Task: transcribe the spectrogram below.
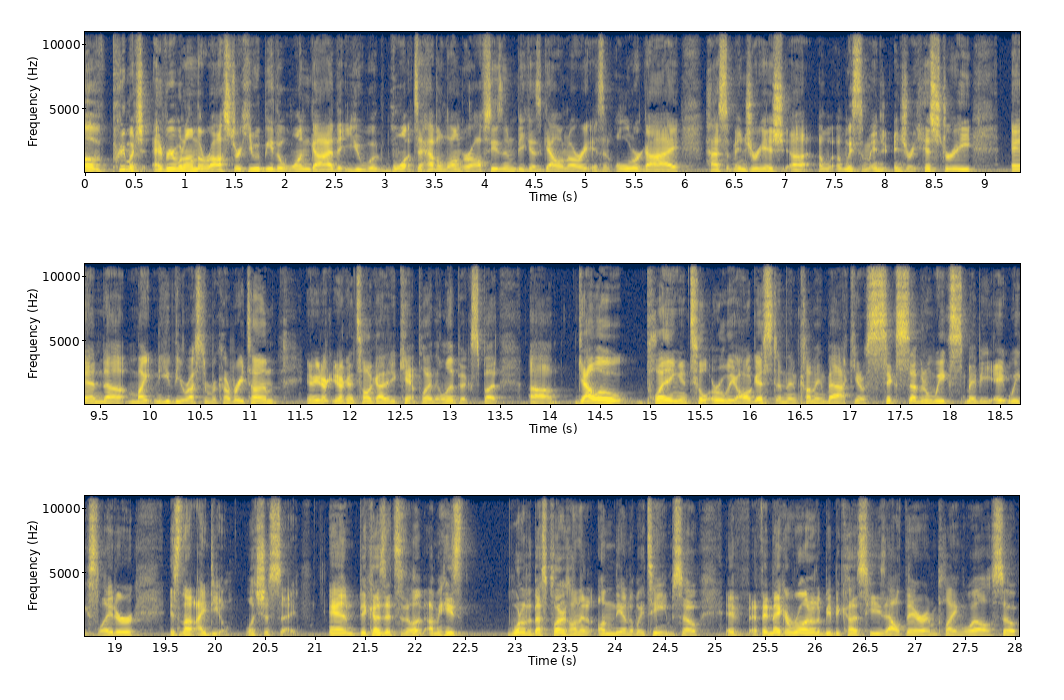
of pretty much everyone on the roster, he would be the one guy that you would want to have a longer offseason because Gallinari is an older guy, has some injury issue, uh, with some in- injury history, and uh, might need the rest and recovery time. You know, you're not, not going to tell a guy that he can't play in the Olympics, but uh, Gallo playing until early August and then coming back, you know, six, seven weeks, maybe eight weeks later is not ideal. Let's just say, and because it's, I mean, he's one of the best players on the on the NWA team. So if, if they make a run, it'll be because he's out there and playing well. So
